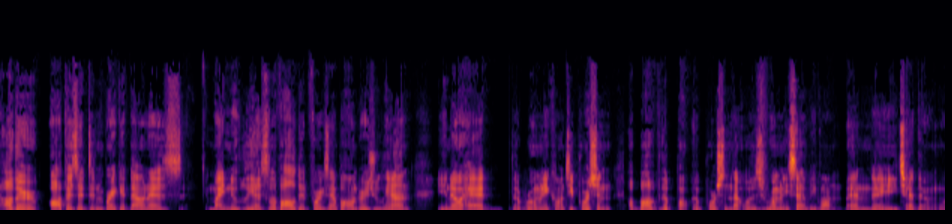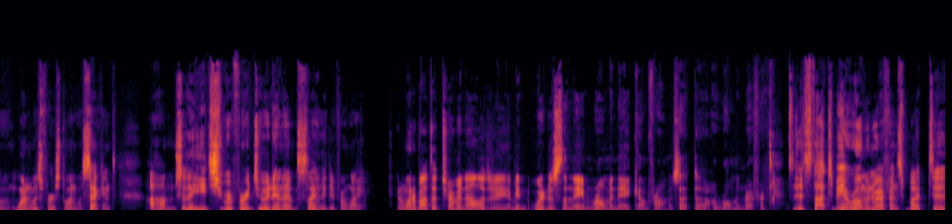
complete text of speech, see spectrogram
other authors that didn't break it down as minutely as Lavalle did, for example, André Jullien, you know, had the Romanée Conti portion above the, po- the portion that was Romanée Saint Vivant, and they each had the one was first, one was second. Um, so they each referred to it in a slightly different way. And what about the terminology? I mean, where does the name Romanée come from? Is that uh, a Roman reference? It's thought to be a Roman reference, but uh,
